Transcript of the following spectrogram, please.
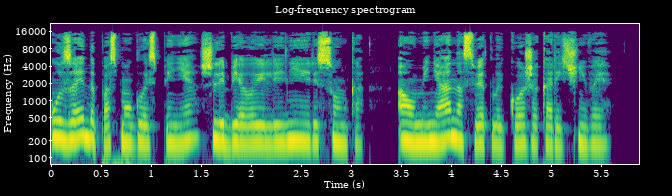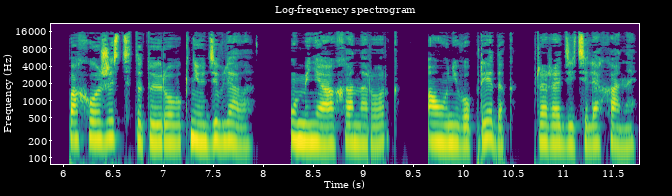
У Зейда по смуглой спине шли белые линии рисунка, а у меня на светлой коже коричневые. Похожесть татуировок не удивляла. У меня Ахана Рорк, а у него предок, прародитель Аханы.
